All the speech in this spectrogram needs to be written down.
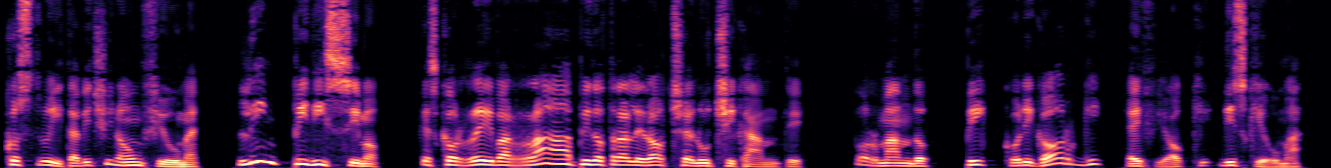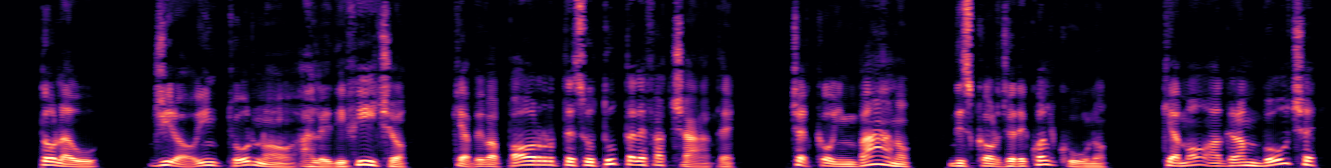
costruita vicino a un fiume, limpidissimo, che scorreva rapido tra le rocce luccicanti, formando piccoli gorghi e fiocchi di schiuma. Tolau girò intorno all'edificio, che aveva porte su tutte le facciate. Cercò invano di scorgere qualcuno. Chiamò a gran voce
